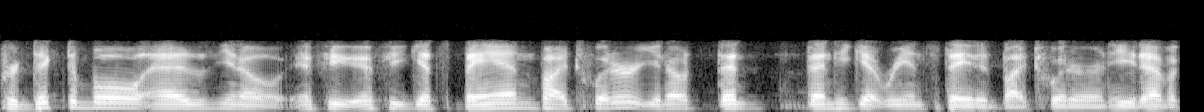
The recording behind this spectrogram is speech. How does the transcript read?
predictable as you know, if he if he gets banned by Twitter, you know, then then he get reinstated by Twitter, and he'd have a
